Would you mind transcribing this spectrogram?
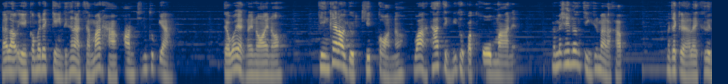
และเราเองก็ไม่ได้เก่งถึงขนาดสามารถหาความจริงทุกอย่าง แต่ว่าอย่างน้อยๆเนาะเพียงแค่เราหยุดคิดก่อนเนาะว่าถ้าสิ่งที่ถูกประโคมมาเนี่ย มันไม่ใช่เรื่องจริงขึ้นมาล่ะครับ มันจะเกิดอะไรขึ้น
